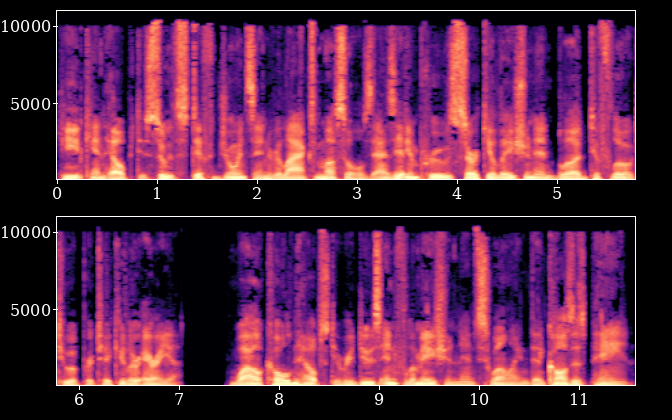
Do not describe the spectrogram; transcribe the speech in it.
Heat can help to soothe stiff joints and relax muscles as it improves circulation and blood to flow to a particular area. While cold helps to reduce inflammation and swelling that causes pain,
